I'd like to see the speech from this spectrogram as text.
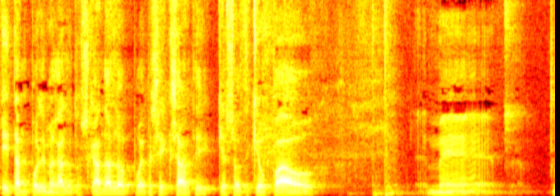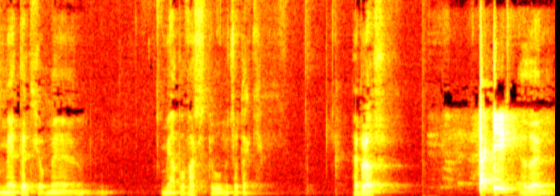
ήταν πολύ μεγάλο το σκάνδαλο που έπεσε η Ξάνθη και σώθηκε ο Πάο με, με τέτοιο, με, με απόφαση του Μητσοτάκη. Εμπρός. Τάκη, Εδώ είμαι.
